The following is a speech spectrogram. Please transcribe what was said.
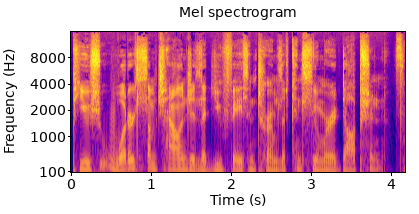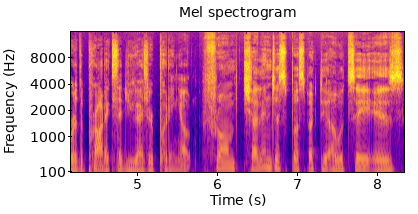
Piyush, what are some challenges that you face in terms of consumer adoption for the products that you guys are putting out? From challenges perspective, I would say is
